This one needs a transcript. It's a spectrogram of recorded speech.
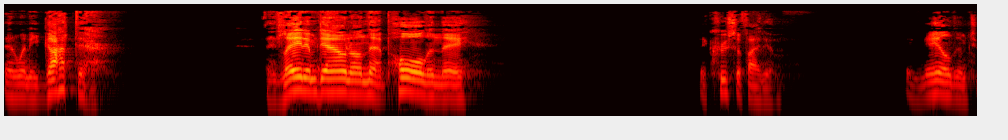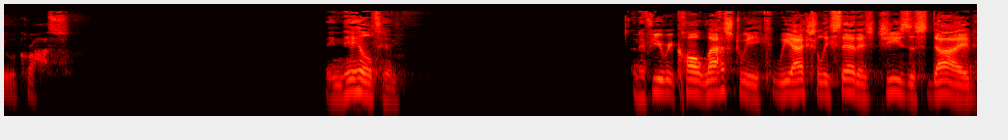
And when he got there, they laid him down on that pole and they they crucified him, they nailed him to a cross. They nailed him. And if you recall last week, we actually said as Jesus died,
